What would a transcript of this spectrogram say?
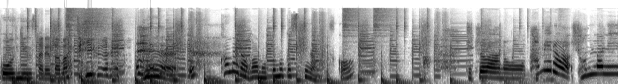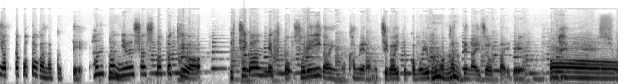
ご購入されたなっていう。ねえ。えカメラがもともと好きなんですか？実はあのカメラそんなにやったことがなくって本当入社した時は一眼レフとそれ以外のカメラの違いとかもよく分かってない状態で、ああ。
